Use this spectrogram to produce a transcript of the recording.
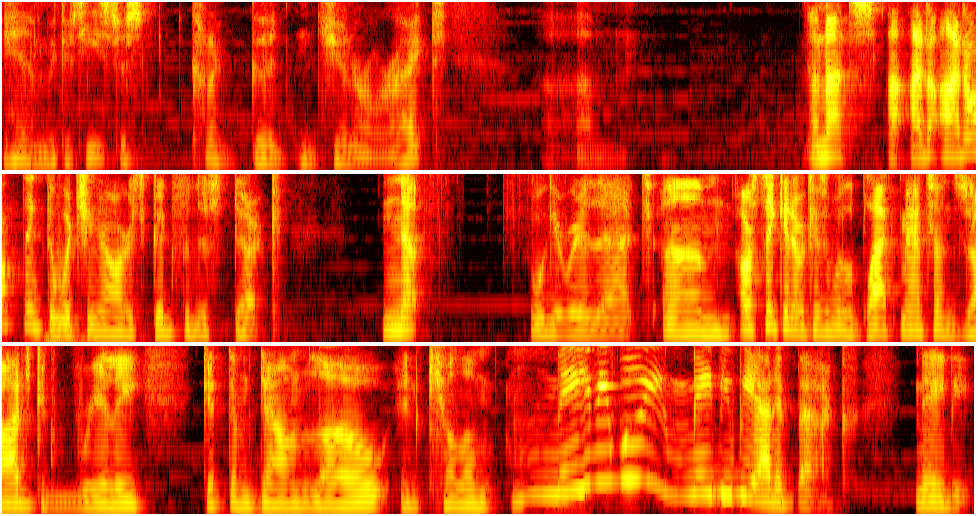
him because he's just kind of good in general, right? Um, I'm not. I, I don't think the witching hour is good for this deck. No, we'll get rid of that. Um, I was thinking of because with a black manta and Zod, you could really get them down low and kill them. Maybe we maybe we add it back. Maybe.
